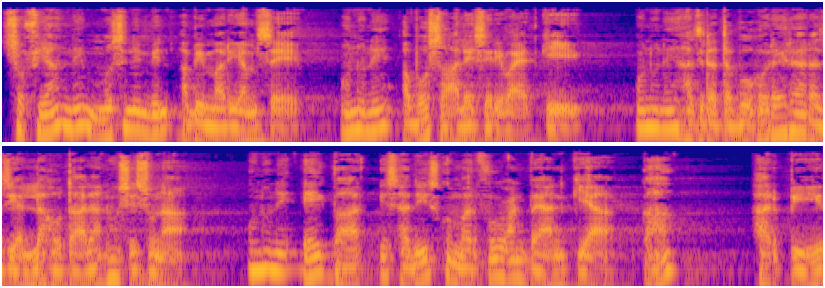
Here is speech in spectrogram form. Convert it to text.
سفیان نے مسلم بن ابی مریم سے، انہوں نے ابو صالح سے روایت کی۔ انہوں نے حضرت ابو حریرہ رضی اللہ تعالیٰ عنہ سے سنا۔ انہوں نے ایک بار اس حدیث کو مرفوعاً بیان کیا، کہا، ہر پیر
